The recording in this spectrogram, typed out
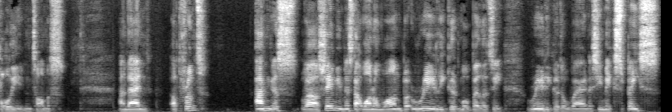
bullying Thomas. And then up front, Angus, well, shame he missed that one on one, but really good mobility, really good awareness. He makes space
